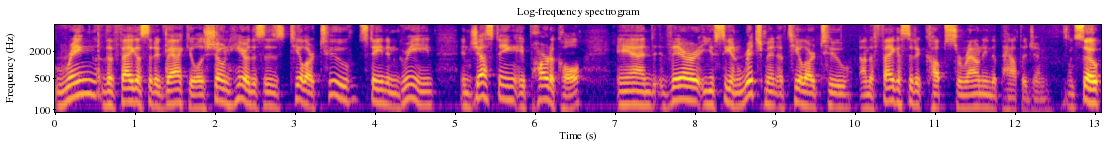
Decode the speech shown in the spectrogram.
ring the phagocytic vacuole. As shown here, this is TLR2 stained in green, ingesting a particle. And there you see enrichment of TLR2 on the phagocytic cups surrounding the pathogen. And so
